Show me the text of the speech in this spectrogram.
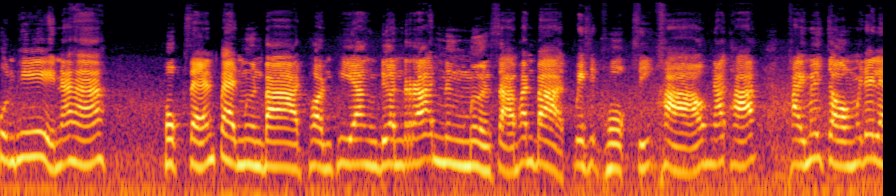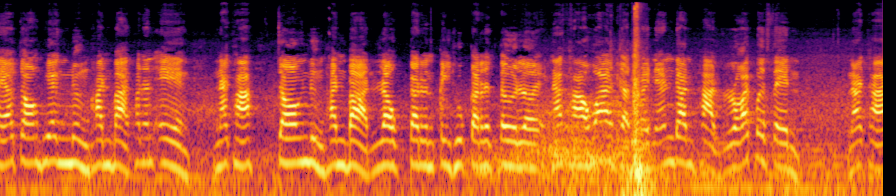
คุณพี่นะคะหกแสนแปดหมื่นบาท ผ่อนเพียงเดือนละหนึ่งหมื่นสามพันบาทปีสิบหกสีขาวนะคะ ใครไม่จองไม่ได้แล้วจองเพียง1,000บาทเท่านั้นเองนะคะ จอง1,000บาท เราการันตีทุกการันตีเลยนะคะ ว่าจัดไฟแนนซ์ดันผ่านร้อยเปอร์เซ็นต์นะคะ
